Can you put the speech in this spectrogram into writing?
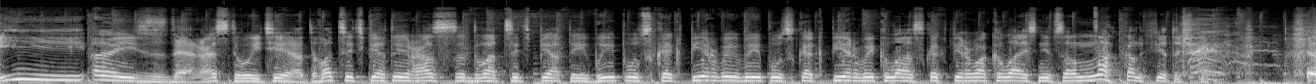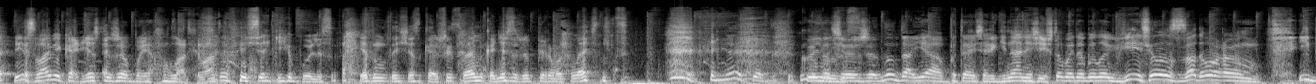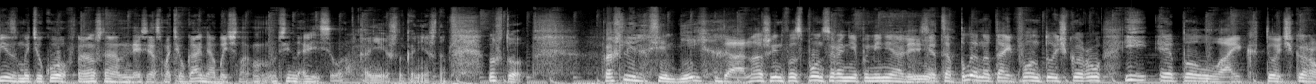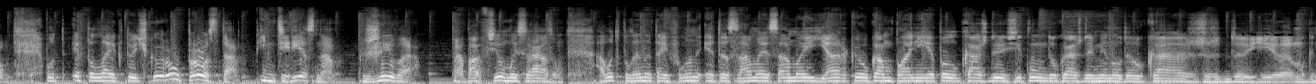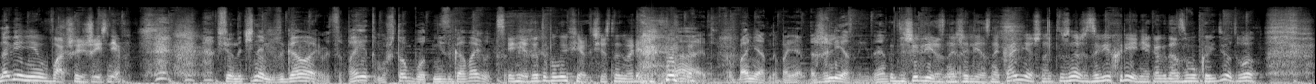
И, ай, здравствуйте, 25 раз, 25 выпуск, как первый выпуск, как первый класс, как первоклассница, Муа, конфеточка. И с вами, конечно же, мы, Влад Филатов. и Сергей Болесов. Я думал, ты сейчас скажешь, и с вами, конечно же, первоклассница. Ну, Какой зачем ужас. же? Ну да, я пытаюсь оригинальничать, чтобы это было весело, с задором и без матюков, потому что если с матюками обычно всегда весело. Конечно, конечно. Ну что, прошли 7 дней. Да, наши инфоспонсоры не поменялись. Нет. Это planetiphone.ru и applelike.ru. Вот applelike.ru просто интересно, живо, обо всем и сразу. А вот Planet iPhone это самое-самое яркое у компании Apple каждую секунду, каждую минуту, каждое мгновение в вашей жизни. Все, начинаем заговариваться. Поэтому, чтобы вот не заговариваться... И Нет, это был эффект, честно говоря. А, это понятно, понятно. Железный, да? Это железное, железное, конечно. Это, знаешь, завихрение, когда звук идет, вот,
